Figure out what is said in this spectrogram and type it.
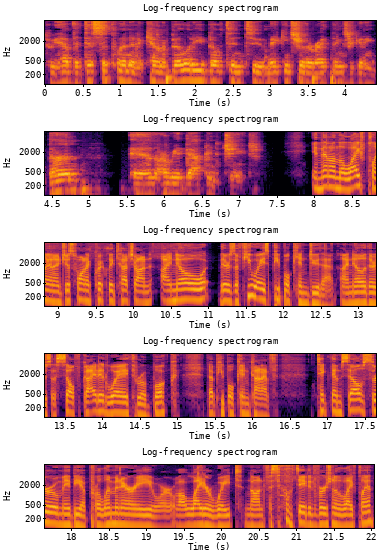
Do we have the discipline and accountability built into making sure the right things are getting done? And are we adapting to change? And then on the life plan, I just want to quickly touch on I know there's a few ways people can do that. I know there's a self guided way through a book that people can kind of take themselves through maybe a preliminary or a lighter weight, non facilitated version of the life plan.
